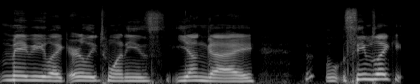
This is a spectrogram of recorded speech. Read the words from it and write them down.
maybe like early 20s young guy seems like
